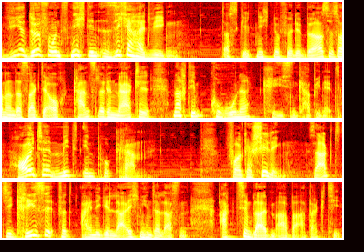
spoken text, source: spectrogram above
Wir dürfen uns nicht in Sicherheit wiegen. Das gilt nicht nur für die Börse, sondern das sagte auch Kanzlerin Merkel nach dem Corona-Krisenkabinett. Heute mit im Programm. Volker Schilling sagt, die Krise wird einige Leichen hinterlassen. Aktien bleiben aber attraktiv.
